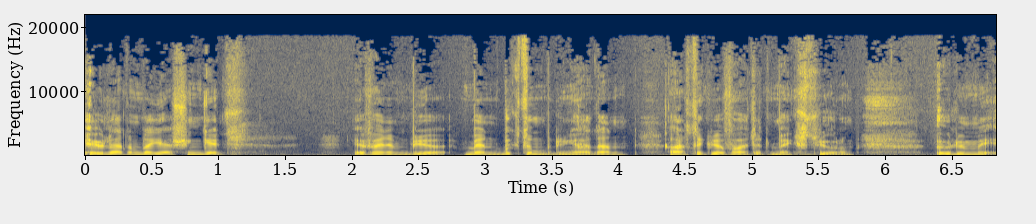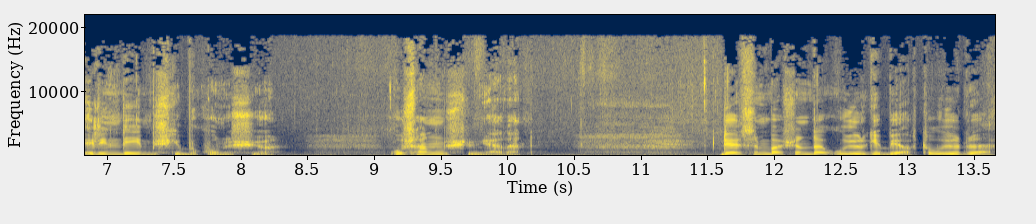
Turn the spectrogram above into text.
Evladım da yaşın genç. Efendim diyor ben bıktım bu dünyadan artık vefat etmek istiyorum. Ölümü elindeymiş gibi konuşuyor. Usanmış dünyadan. Dersin başında uyur gibi yaptı. Uyudu.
